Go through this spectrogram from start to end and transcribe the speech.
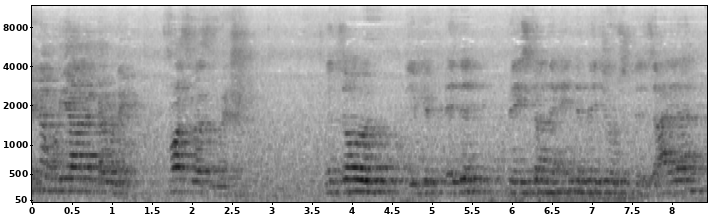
என்ன முடியாத கருணை. Causeless. And so, if you can, is it based on the individual's desire?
